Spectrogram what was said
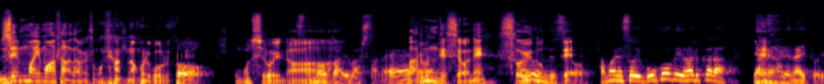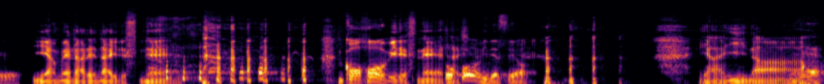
ん。ゼンマイ回さなダメですもんね、あんなオルゴールって。そう、面白いなそんなことありましたね。あるんですよね、そういうあるんのって。ですよ。たまにそういうご褒美があるから、やめられないという。やめられないですね。ご褒美ですね、ご。褒美ですよ。いや、いいな、ね、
